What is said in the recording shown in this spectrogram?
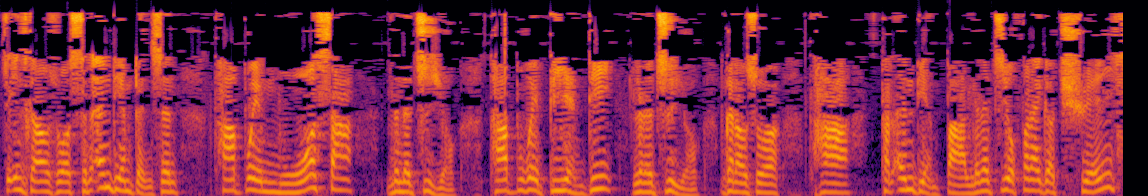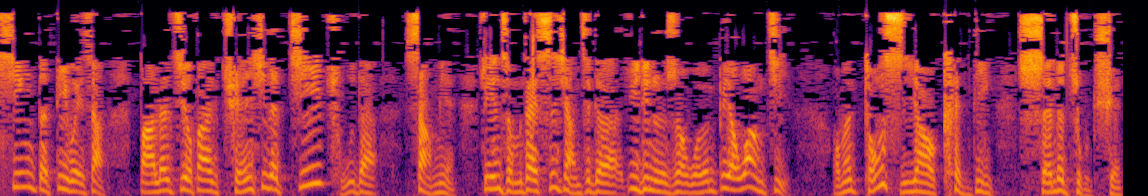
所以因此刚刚说，神的恩典本身，它不会磨杀人的自由，它不会贬低人的自由。我们看到说，他他的恩典把人的自由放在一个全新的地位上，把人的自由放在一个全新的基础的上面。所以因此我们在思想这个预定论的时候，我们不要忘记。我们同时要肯定神的主权，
